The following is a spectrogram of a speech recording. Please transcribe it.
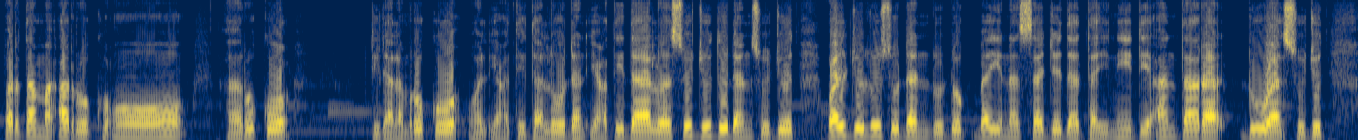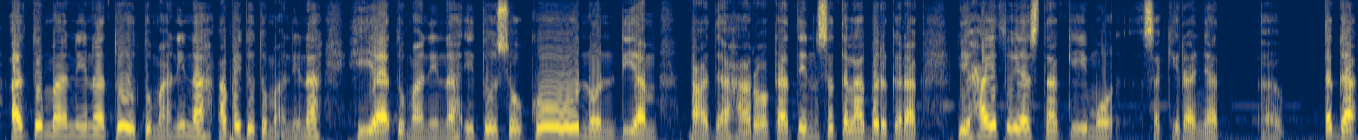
Pertama ar-ruku ruku di dalam ruku wal i'tidalu dan i'tidal was sujudu dan sujud wal julusu dan duduk baina sajdataini di antara dua sujud. At-tumaninatu tumaninah apa itu tumaninah? Hiya tumaninah itu sukunun diam pada harokatin setelah bergerak. Bihaitsu yastaqimu sekiranya uh, tegak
